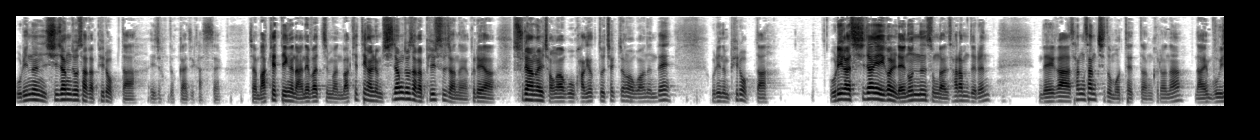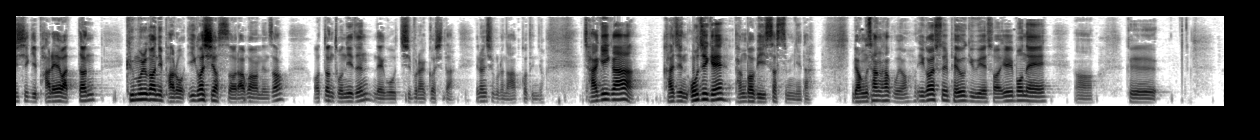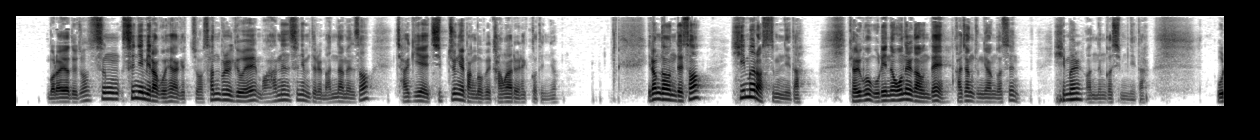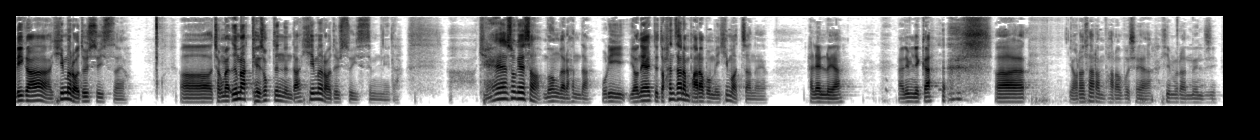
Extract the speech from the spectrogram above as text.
우리는 시장 조사가 필요 없다. 이 정도까지 갔어요. 자, 마케팅은 안 해봤지만 마케팅 하려면 시장 조사가 필수잖아요. 그래야 수량을 정하고 가격도 책정하고 하는데 우리는 필요 없다. 우리가 시장에 이걸 내놓는 순간 사람들은 내가 상상치도 못했던 그러나 나의 무의식이 바래왔던 그 물건이 바로 이것이었어 라고 하면서 어떤 돈이든 내고 지불할 것이다. 이런 식으로 나왔거든요. 자기가 가진 오직의 방법이 있었습니다. 명상하고요. 이것을 배우기 위해서 일본의 어, 그 뭐라 해야 되죠? 승, 스님이라고 해야겠죠. 산불교의 많은 스님들을 만나면서 자기의 집중의 방법을 강화를 했거든요. 이런 가운데서 힘을 얻습니다. 결국 우리는 오늘 가운데 가장 중요한 것은 힘을 얻는 것입니다. 우리가 힘을 얻을 수 있어요. 어, 정말 음악 계속 듣는다? 힘을 얻을 수 있습니다. 계속해서 무언가를 한다. 우리 연애할 때도 한 사람 바라보면 힘 얻잖아요. 할렐루야. 아닙니까? 아, 여러 사람 바라보셔야 힘을 얻는지.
